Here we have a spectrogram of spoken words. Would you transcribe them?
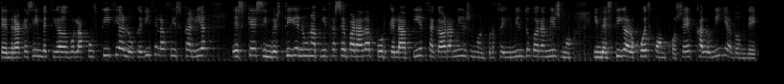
tendrá que ser investigado por la justicia. Lo que dice la Fiscalía es que se investigue en una pieza separada porque la pieza que ahora mismo, el procedimiento que ahora mismo investiga el juez Juan José Escalonilla, donde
